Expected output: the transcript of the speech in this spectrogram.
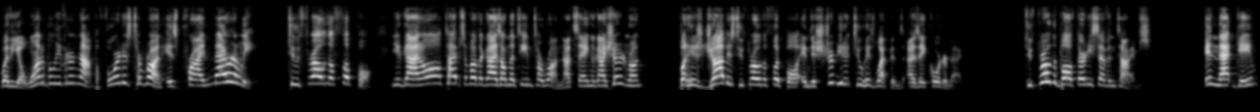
whether you want to believe it or not, before it is to run, is primarily to throw the football. You got all types of other guys on the team to run. Not saying a guy shouldn't run, but his job is to throw the football and distribute it to his weapons as a quarterback to throw the ball 37 times in that game,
